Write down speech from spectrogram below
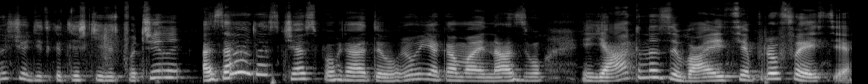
Ну що, дітки, трішки відпочили, а зараз час пограти у гру, яка має назву Як називається професія.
